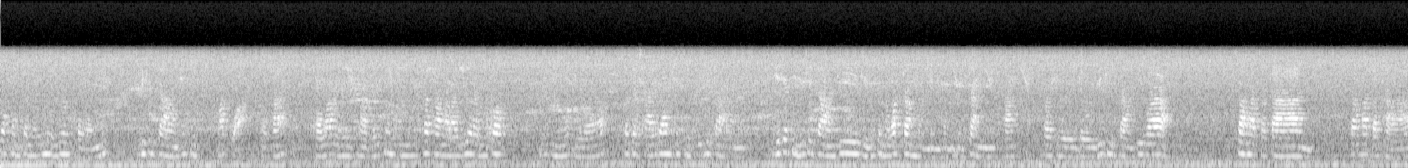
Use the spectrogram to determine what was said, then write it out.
ก็คงจะเน้นในเรื่องของวิธีการเทคนิคมากกว่านะคะเพราะว่าในขนาดเล็กเนี่ยมันถ้าทำอะไรเรื่องอะไรมันก็ไม่ถึงอยู่แล้วก็จะใช้ด้านเทคนิควิธีการนี่เทคนิควิธีการที่ถือเป็นนวัตกรรมอย่างหนึ่งเหมือนกันนะคะก็คือโดยวิธีการที่ว่าสร้างมาตรการสร้างมาตรฐาน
